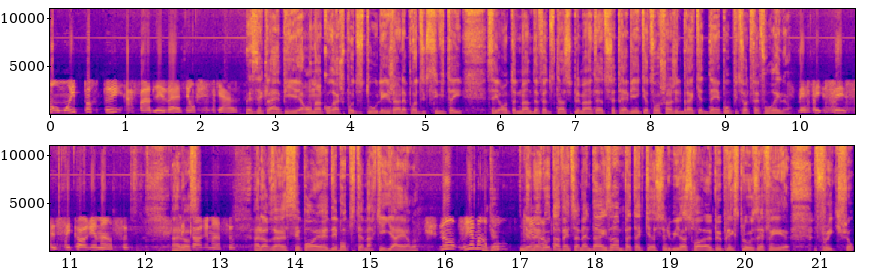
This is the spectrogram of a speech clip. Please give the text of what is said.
sont moins portés à faire de l'évasion fiscale. Ben, c'est clair, puis on n'encourage pas du tout les gens à la productivité. Si on te demande de faire du temps supplémentaire, tu sais très bien que tu vas changer le braquet d'impôt puis tu vas te faire fourrer. Là. Ben, c'est carrément ça. C'est carrément ça. Alors, euh, c'est pas un débat qui t'a marqué hier. Là. Non, vraiment pas. Il y en a un autre en fin de semaine, par exemple. Peut-être que celui-là sera un peu plus explosif et euh, freak show.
